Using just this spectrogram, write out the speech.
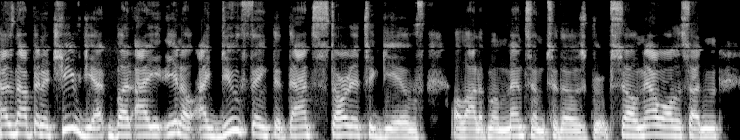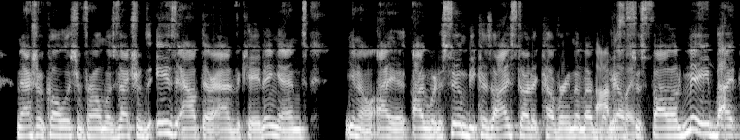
has not been achieved yet but i you know i do think that that started to give a lot of momentum to those groups so now all of a sudden national coalition for homeless veterans is out there advocating and you know, I I would assume because I started covering them, everybody Obviously. else just followed me. But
